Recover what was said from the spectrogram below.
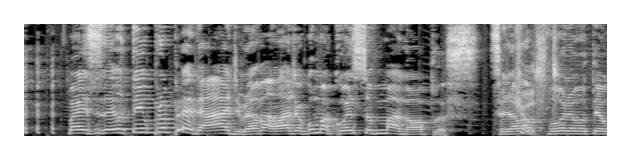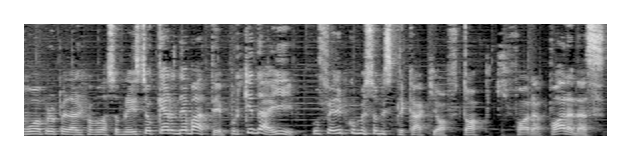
Mas eu tenho propriedade pra falar de alguma coisa sobre manoplas. Seja lá Justo. for, eu vou ter alguma propriedade pra falar sobre isso. Eu quero debater, porque daí o Felipe começou a me explicar aqui off-topic, fora, fora das.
